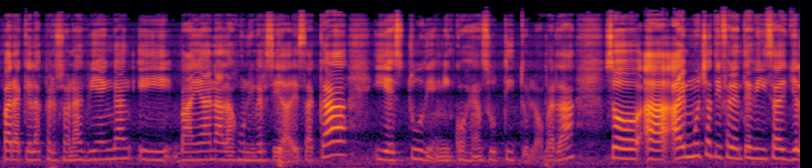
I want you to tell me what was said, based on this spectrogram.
para que las personas vengan y vayan a las universidades acá y estudien y cojan su título, ¿verdad? So, ah, hay muchas diferentes visas. Yo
